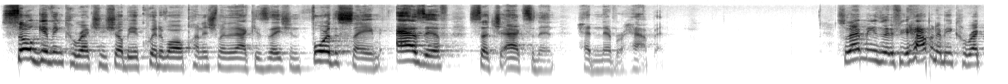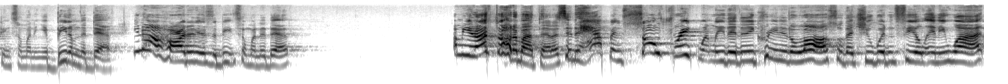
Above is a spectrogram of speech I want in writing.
so giving correction shall be acquitted of all punishment and accusation for the same, as if such accident had never happened. So that means that if you happen to be correcting someone and you beat them to death, you know how hard it is to beat someone to death? I mean, I thought about that. I said it happened so frequently that they created a law so that you wouldn't feel any what?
